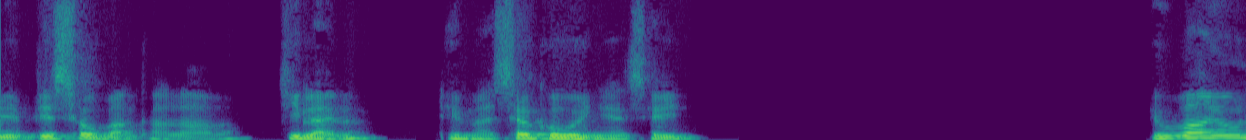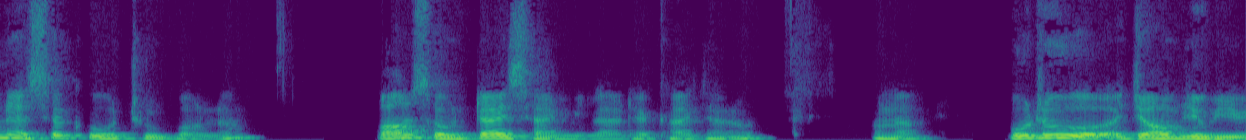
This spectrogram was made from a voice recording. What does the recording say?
ပြပစ္စုပန်ကာလပါကြည့်လိုက်နော်ဒီမှာသက္ကဝိညာဉ်စိတ်ယူပါယုံနဲ့သက္ကဝထုပေါ့နော်ပေါင်းစုံတိုက်ဆိုင်ပြီလားတဲ့ခါကျတော့ဟုတ်လားဘုထုကိုအကြောင်းပြုပြီး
